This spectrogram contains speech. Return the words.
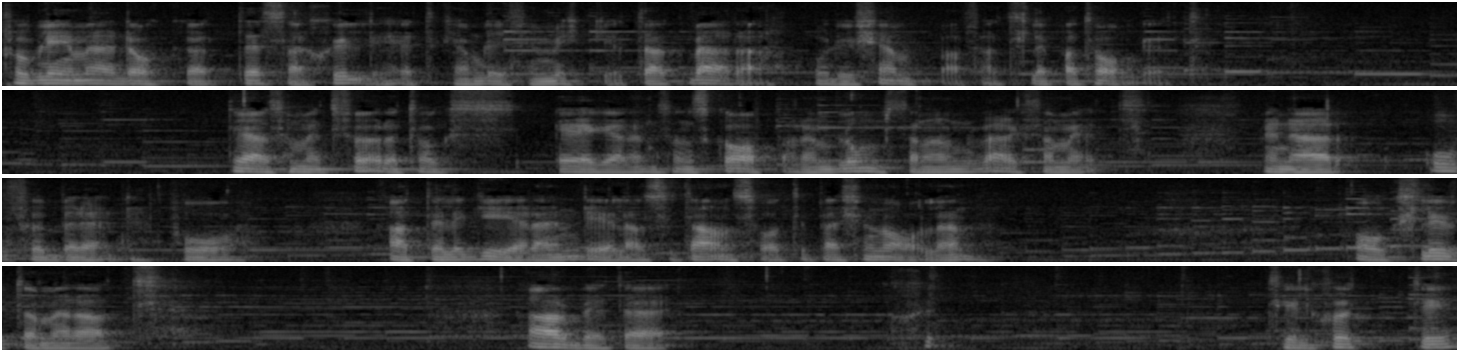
Problemet är dock att dessa skyldigheter kan bli för mycket att bära och du kämpar för att släppa taget. Det är som ett företagsägaren som skapar en blomstrande verksamhet men är oförberedd på att delegera en del av sitt ansvar till personalen och slutar med att arbeta till 70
